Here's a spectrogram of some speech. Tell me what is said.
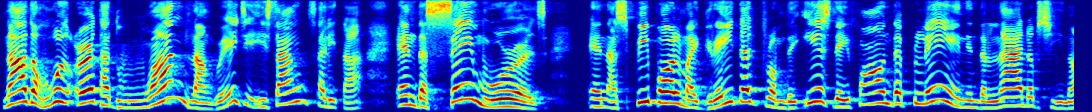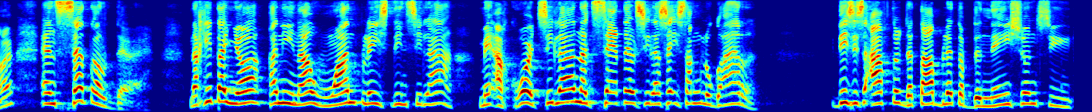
Now the whole earth had one language, isang salita, and the same words. And as people migrated from the east, they found a plain in the land of Shinar and settled there. Nakita nyo, kanina, one place din sila. May accord. Sila, nagsettle sila sa isang lugar. This is after the tablet of the nation, si,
